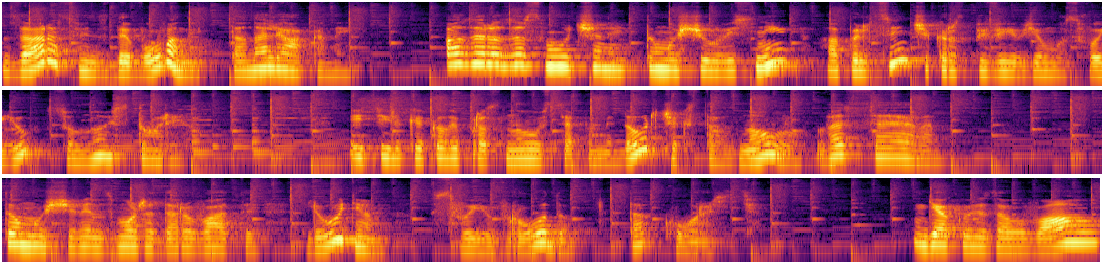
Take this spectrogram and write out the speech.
Зараз він здивований та наляканий, а зараз засмучений, тому що у вісні апельсинчик розповів йому свою сумну історію. І тільки коли проснувся, помідорчик став знову веселим, тому що він зможе дарувати людям свою вроду та користь. Дякую за увагу.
